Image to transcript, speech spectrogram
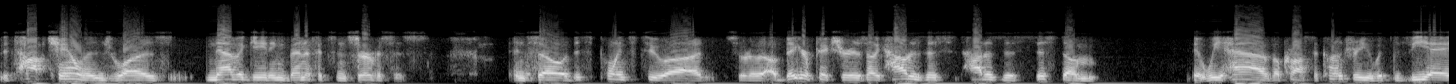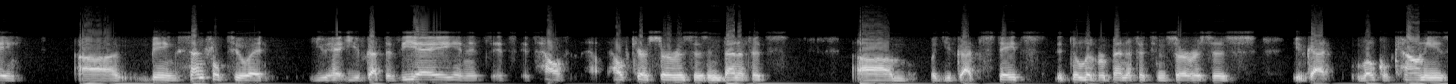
the top challenge was navigating benefits and services. And so this points to uh, sort of a bigger picture is like how does this how does this system that we have across the country with the VA uh, being central to it, you ha- you've got the VA and its its its health healthcare services and benefits, um, but you've got states that deliver benefits and services. You've got local counties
